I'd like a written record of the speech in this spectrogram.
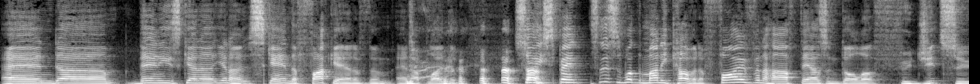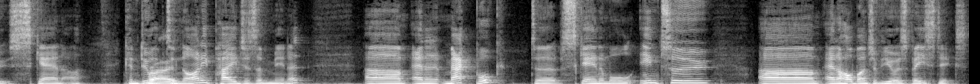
and um, then he's gonna, you know, scan the fuck out of them and upload them. so he spent. So this is what the money covered: a five and a half thousand dollar Fujitsu scanner can do up to ninety pages a minute, um, and a MacBook to scan them all into, um, and a whole bunch of USB sticks.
